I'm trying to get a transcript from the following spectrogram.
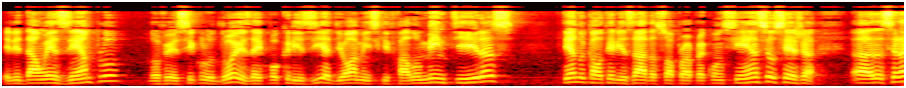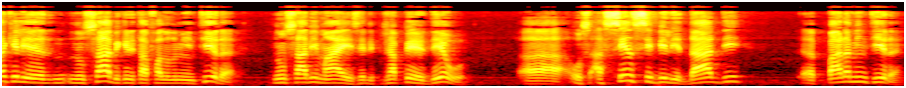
Ele dá um exemplo no versículo 2 da hipocrisia de homens que falam mentiras, tendo cauterizado a sua própria consciência, ou seja, uh, será que ele não sabe que ele está falando mentira? Não sabe mais, ele já perdeu uh, a sensibilidade uh, para a mentira.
